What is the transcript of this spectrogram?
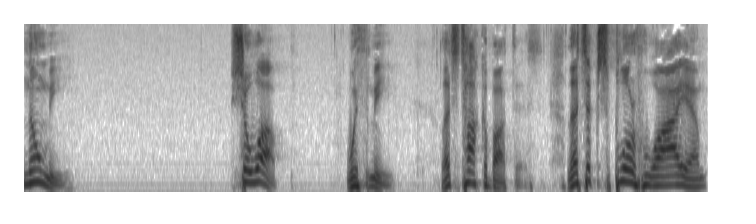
Know me. Show up with me. Let's talk about this. Let's explore who I am.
